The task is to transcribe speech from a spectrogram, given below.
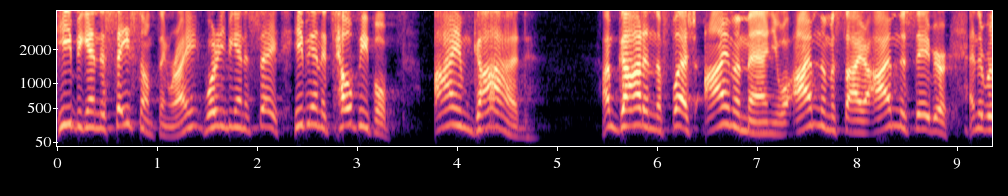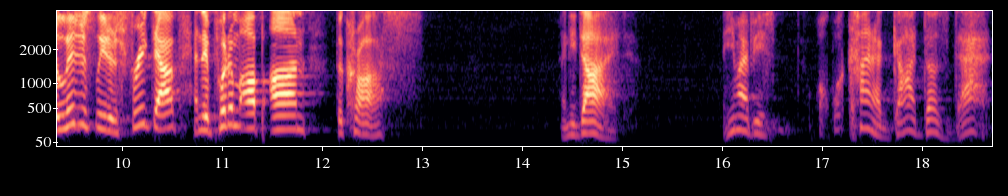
he began to say something, right? What did he begin to say? He began to tell people, I am God. I'm God in the flesh. I'm Emmanuel. I'm the Messiah. I'm the Savior. And the religious leaders freaked out and they put him up on the cross. And he died. And you might be, what kind of God does that?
